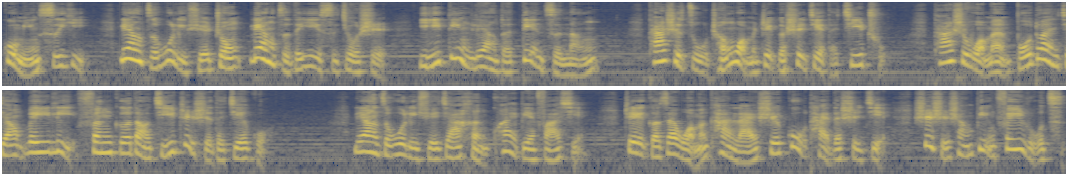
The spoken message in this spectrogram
顾名思义，量子物理学中“量子”的意思就是一定量的电子能，它是组成我们这个世界的基础，它是我们不断将微粒分割到极致时的结果。量子物理学家很快便发现，这个在我们看来是固态的世界，事实上并非如此。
